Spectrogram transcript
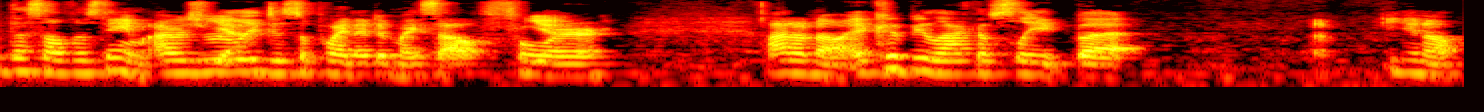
the self esteem. I was really disappointed in myself for, I don't know, it could be lack of sleep, but, you know,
